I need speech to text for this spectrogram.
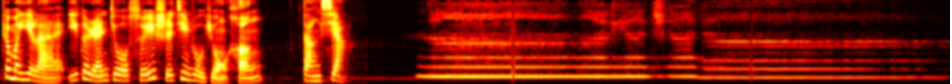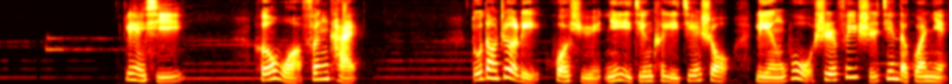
这么一来，一个人就随时进入永恒当下。练习和我分开。读到这里，或许你已经可以接受领悟是非时间的观念，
